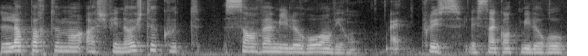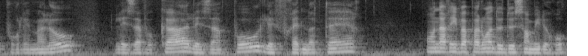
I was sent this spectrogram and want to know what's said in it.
L'appartement à Schwinocht coûte 120 000 euros environ. Plus les 50 000 euros pour les Mallots, les avocats, les impôts, les frais de notaire. On arrive à pas loin de 200 000 euros.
